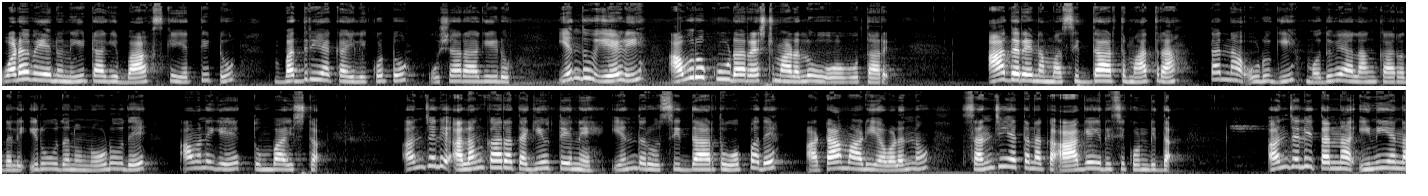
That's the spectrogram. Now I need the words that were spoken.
ಒಡವೆಯನ್ನು ನೀಟಾಗಿ ಬಾಕ್ಸ್ಗೆ ಎತ್ತಿಟ್ಟು, ಬದ್ರಿಯ ಕೈಲಿ ಕೊಟ್ಟು, ಹುಷಾರಾಗಿ ಇಡು ಎಂದು ಹೇಳಿ ಅವರು ಕೂಡ ರೆಸ್ಟ್ ಮಾಡಲು ಹೋಗುತ್ತಾರೆ. ಆದರೆ ನಮ್ಮ ಸಿದ್ಧಾರ್ಥ್ ಮಾತ್ರ ತನ್ನ ಹುಡುಗಿ ಮದುವೆ ಅಲಂಕಾರದಲ್ಲಿ ಇರುವುದನ್ನು ನೋಡುವುದೇ ಅವನಿಗೆ ತುಂಬ ಇಷ್ಟ. ಅಂಜಲಿ ಅಲಂಕಾರ ತೆಗೆಯುತ್ತೇನೆ ಎಂದರು ಸಿದ್ಧಾರ್ಥ್ ಒಪ್ಪದೆ ಹಠ ಮಾಡಿ ಅವಳನ್ನು ಸಂಜೆಯ ತನಕ ಹಾಗೆ ಇರಿಸಿಕೊಂಡಿದ್ದ. ಅಂಜಲಿ ತನ್ನ ಇನಿಯನ,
